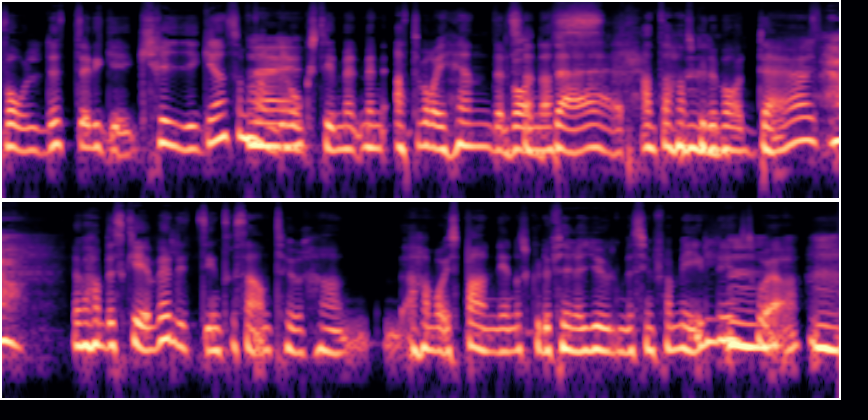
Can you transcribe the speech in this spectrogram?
våldet eller krigen som Nej. han drogs till men, men att vara i var händelsernas, där. att han skulle Mm. vara där. Ja, han beskrev väldigt intressant hur han, han var i Spanien och skulle fira jul med sin familj Mm. tror jag. Mm.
